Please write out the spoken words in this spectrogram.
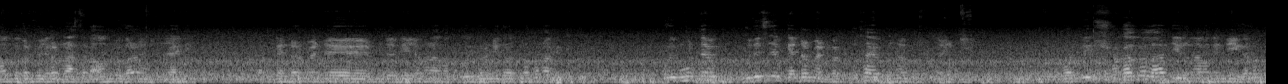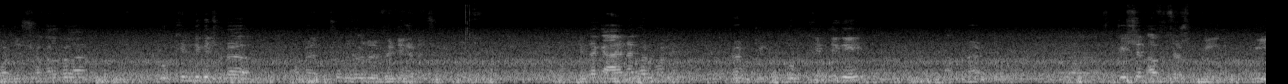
অন্ধকার ছিল যখন রাস্তাটা অন্ধকার আমি যাইনি। ভিতরে দিয়ে যখন আমাকে ওই করে নিয়ে গেল তখন আমি ওই মুহূর্তে আমি বুঝেছি যে ক্যান্টনমেন্ট কোথায় কোথায় পরদিন সকালবেলা যে রুমে আমাকে নিয়ে গেল। পরদিন সকালবেলা দক্ষিণ দিকে ছোটা আপনার ছোটো ছোটো ভেন্টিলেটার ছিল যেটাকে আয়নাঘর বলে। ঠিক দক্ষিণ দিকেই আপনার station officers B B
